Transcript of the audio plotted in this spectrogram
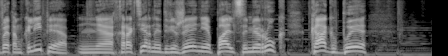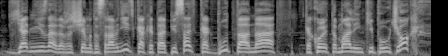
в этом клипе э, характерные движения пальцами рук, как бы я не знаю даже с чем это сравнить, как это описать, как будто она какой-то маленький паучок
